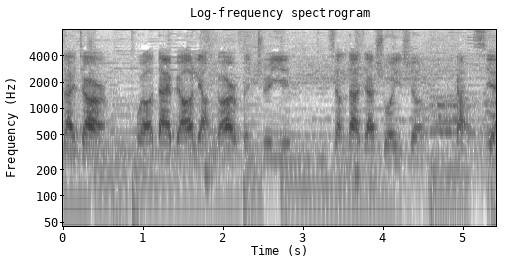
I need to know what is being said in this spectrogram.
在这儿，我要代表两个二分之一，向大家说一声感谢。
